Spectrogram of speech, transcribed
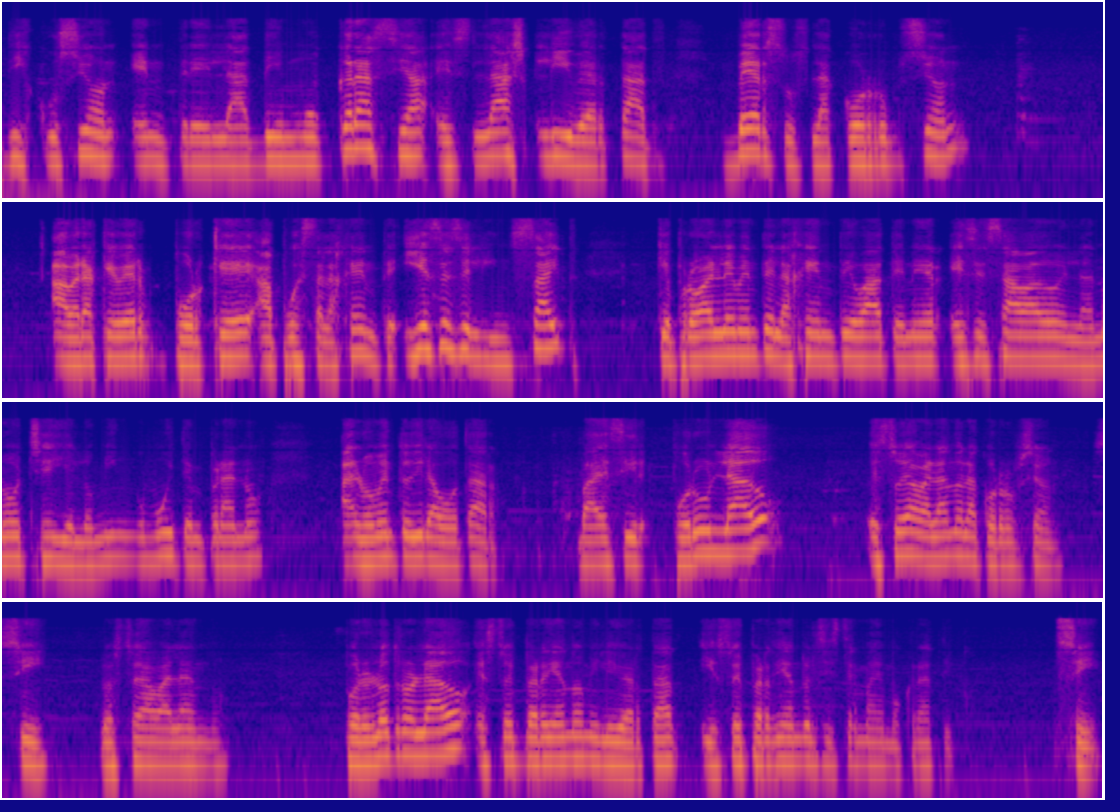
discusión entre la democracia slash libertad versus la corrupción, habrá que ver por qué apuesta la gente. Y ese es el insight que probablemente la gente va a tener ese sábado en la noche y el domingo muy temprano al momento de ir a votar. Va a decir, por un lado, estoy avalando la corrupción. Sí, lo estoy avalando. Por el otro lado, estoy perdiendo mi libertad y estoy perdiendo el sistema democrático. Sí.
